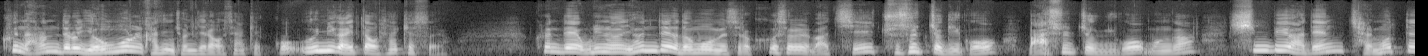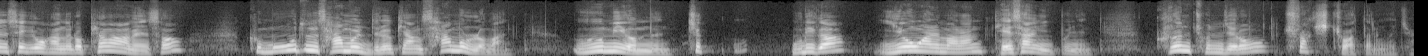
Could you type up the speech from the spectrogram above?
그 나름대로 영혼을 가진 존재라고 생각했고 의미가 있다고 생각했어요. 그런데 우리는 현대로 넘어오면서 그것을 마치 주술적이고 마술적이고 뭔가 신비화된 잘못된 세계관으로 평화하면서 그 모든 사물들을 그냥 사물로만 의미 없는 즉 우리가 이용할 만한 대상일 뿐인 그런 존재로 추락시켜 왔다는 거죠.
